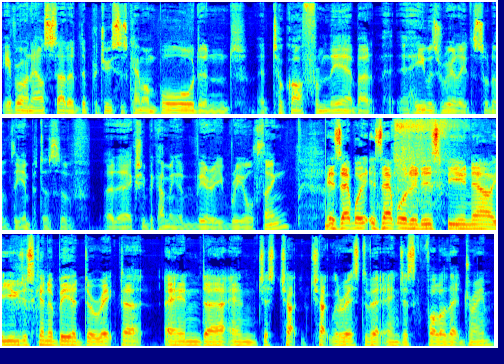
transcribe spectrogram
everyone else started, the producers came on board and it took off from there. But he was really the, sort of the impetus of it actually becoming a very real thing. Is that what is that what it is for you now? Are you just going to be a director and uh, and just chuck chuck the rest of it and just follow that dream?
